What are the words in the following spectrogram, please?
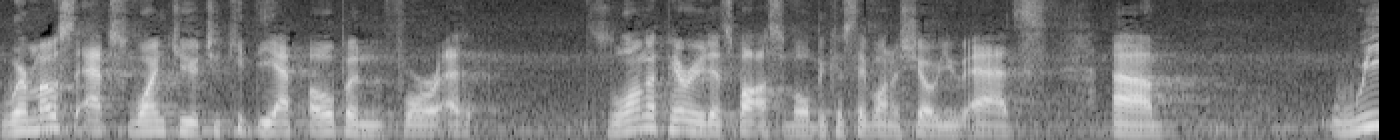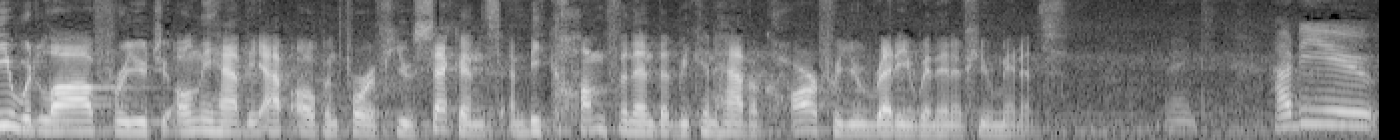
where most apps want you to keep the app open for as, long a period as possible because they want to show you ads, um, we would love for you to only have the app open for a few seconds and be confident that we can have a car for you ready within a few minutes. Right. How do you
